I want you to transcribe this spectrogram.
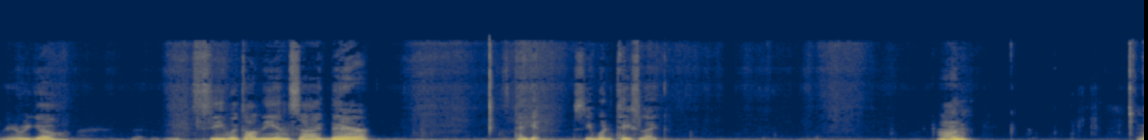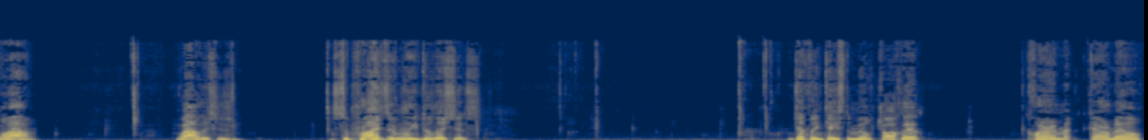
There we go. Let's see what's on the inside there. Let's take it. See what it tastes like. Mmm. Wow. Wow, this is surprisingly delicious. Definitely taste the milk chocolate, caramel.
